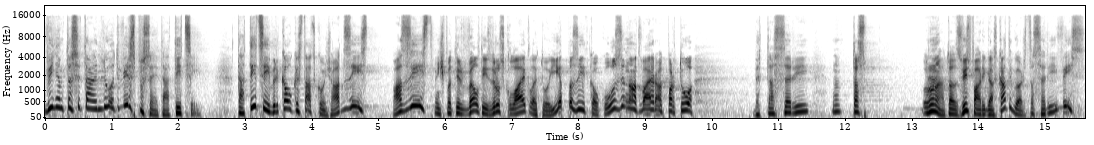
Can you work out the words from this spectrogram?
Viņam tas ir ļoti virspusēji, tā ticība. Tā ticība ir kaut kas tāds, ko viņš atzīst, pazīst. Viņš pat ir veltījis drusku laika, lai to iepazītu, kaut ko uzzinātu vairāk par to. Bet tas arī nu, tas runājot tādas vispārīgās kategorijas, tas arī viss.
